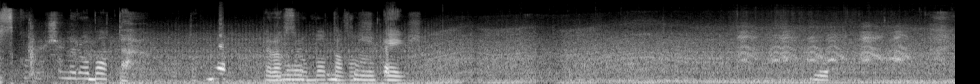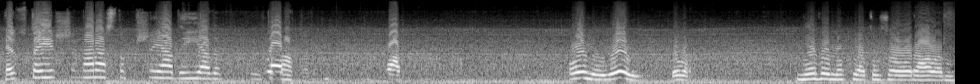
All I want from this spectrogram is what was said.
skończymy robotę. Bo to teraz No, robota skończymy. ważniejsza. No. Ja tutaj jeszcze na raz to przejadę i jadę po kultywator. Oj, oj, oj. Dobra. Nie wiem jak ja to zaorałem.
